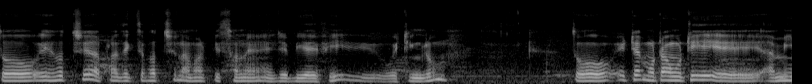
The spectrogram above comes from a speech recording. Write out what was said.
তো এ হচ্ছে, আপনারা দেখতে পাচ্ছেন আমার পিছনে এই যে বিআইপি ওয়েটিং রুম তো এটা মোটামুটি আমি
